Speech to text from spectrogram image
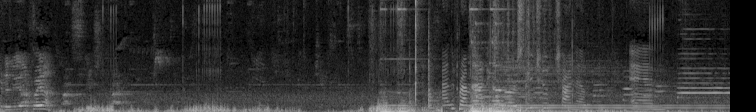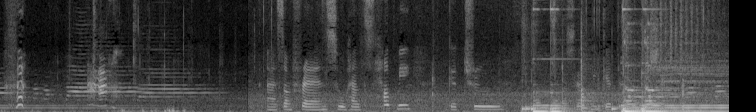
Me to do that for you? and from Explores YouTube channel. And uh, some friends who helps helped me get through. Me get established.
